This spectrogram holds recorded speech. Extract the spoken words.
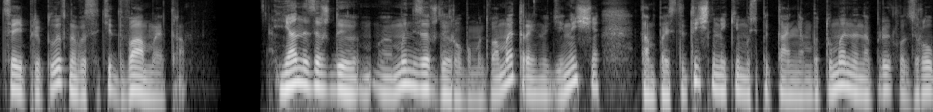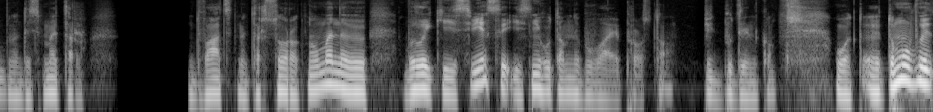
цей приплив на висоті 2 метра. Я не завжди, ми не завжди робимо 2 метри, іноді нижче, там по естетичним якимось питанням. От у мене, наприклад, зроблено десь метр 20, метр 40. Ну, у мене великі свіси і снігу там не буває просто під будинком. От, е, тому ви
